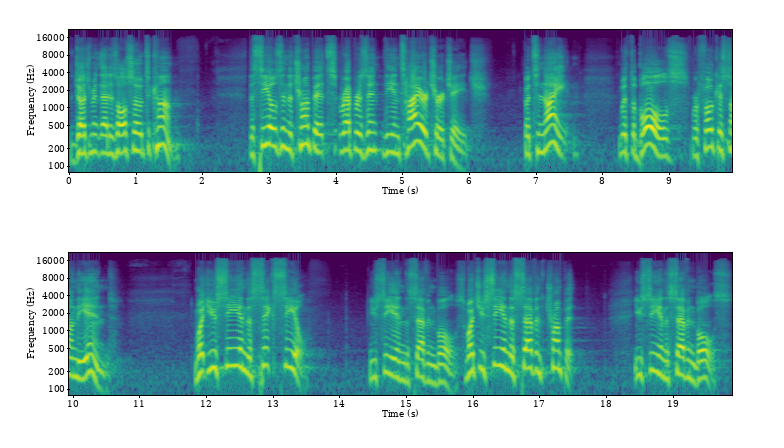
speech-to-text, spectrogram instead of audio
the judgment that is also to come. The seals and the trumpets represent the entire church age. But tonight, with the bowls, we're focused on the end. What you see in the sixth seal, you see in the seven bowls. What you see in the seventh trumpet, you see in the seven bowls.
